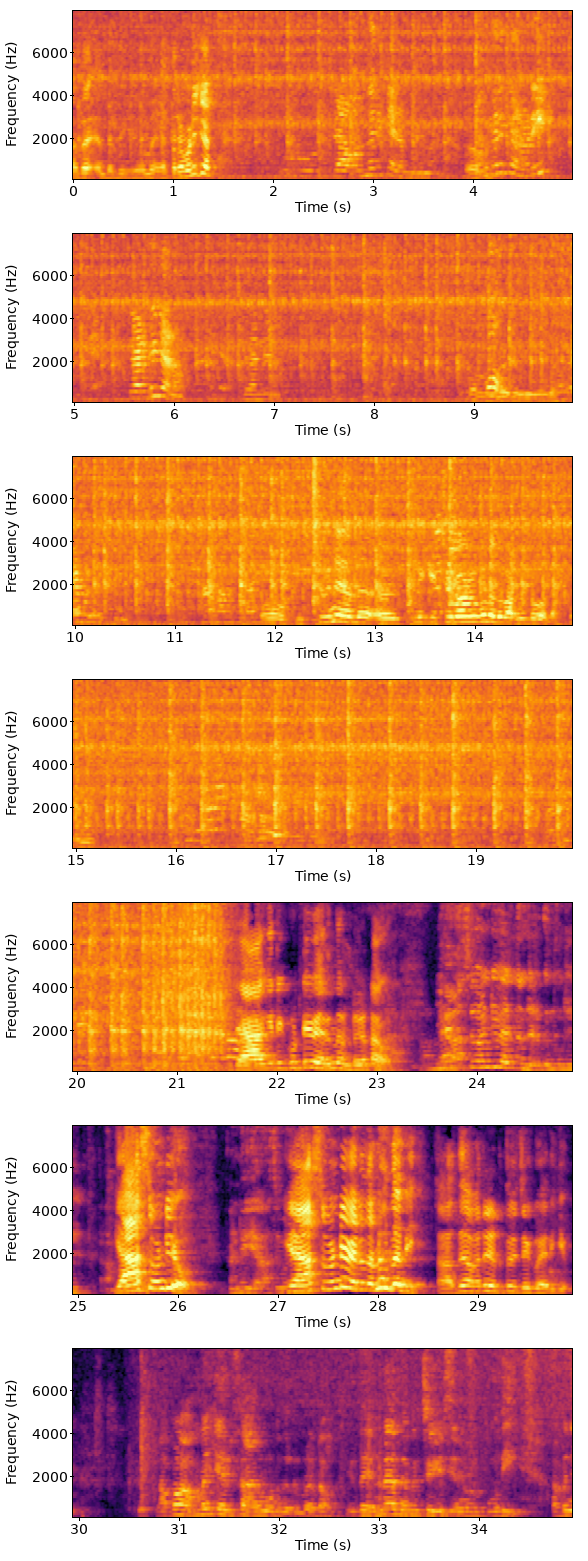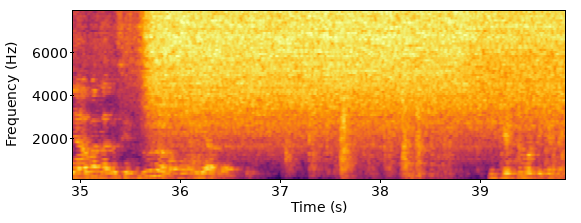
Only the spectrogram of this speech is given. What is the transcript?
അതെ എന്റെ ദൈവം എത്ര മണിക്കാ. ഓ കിച്ചുവിനെ ഒന്ന് കിച്ചുവിനോട് കൂടെ ഒന്ന് പറഞ്ഞിട്ട് പോട്ടെ. ജാഗിരിക്കുട്ടി വരുന്നുണ്ട് കേട്ടോ. ഗ്യാസ് വണ്ടി വരുന്നുണ്ട് എടുക്കുന്നുണ്ട്. ഗ്യാസ് വണ്ടിയോ? ഗ്യാസ് വണ്ടി. വരുന്നുണ്ടോ വരുന്നുണ്ടെന്നടി അത് അവരെ എടുത്തു വെച്ചേക്കുമായിരിക്കും. അപ്പൊ അമ്മയ്ക്ക് ഒരു സാധനം കൊണ്ടുവന്നിട്ടുണ്ട് കേട്ടോ. ഇത് എന്നാന്നൊക്കെ ചേച്ചി എന്നോട് പൊതി അപ്പൊ ഞാൻ പറഞ്ഞത് സിന്ധൂരാണ് പൊതിയാന്ന് നീ കെട്ട് പൊട്ടിക്കട്ടെ.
